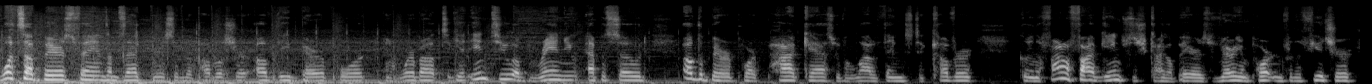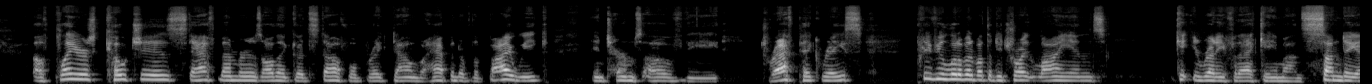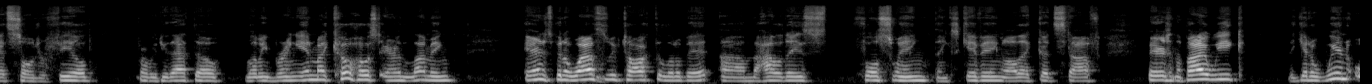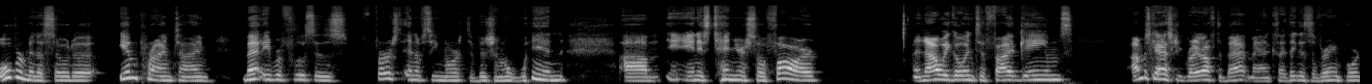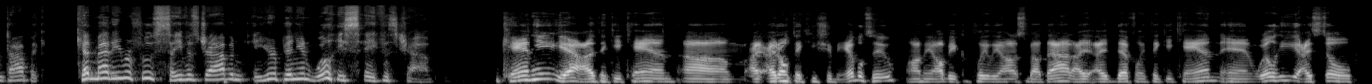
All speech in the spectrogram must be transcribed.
What's up, Bears fans? I'm Zack Pearson, the publisher of the Bear Report, and we're about to get into a brand new episode of the Bear Report podcast. We have a lot of things to cover, including the final five games for the Chicago Bears, very important for the future of players, coaches, staff members, all that good stuff. We'll break down what happened over the bye week in terms of the draft pick race, preview a little bit about the Detroit Lions, get you ready for that game on Sunday at Soldier Field. Before we do that, though, let me bring in my co-host Aaron Leming. Aaron, it's been a while since we've talked a little bit. Um, the holidays full swing, Thanksgiving, all that good stuff. Bears in the bye week. They get a win over Minnesota in prime time. Matt Eberflus's first NFC North divisional win um, in his tenure so far. And now we go into five games. I'm just going to ask you right off the bat, man, because I think this is a very important topic. Can Matt Eberflus save his job? And in your opinion, will he save his job? Can he? Yeah, I think he can. Um, I, I, don't think he should be able to. I mean, I'll be completely honest about that. I, I, definitely think he can. And will he? I still,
